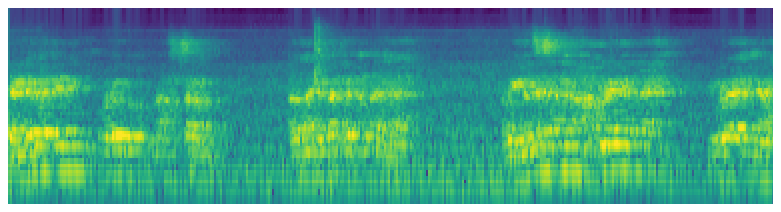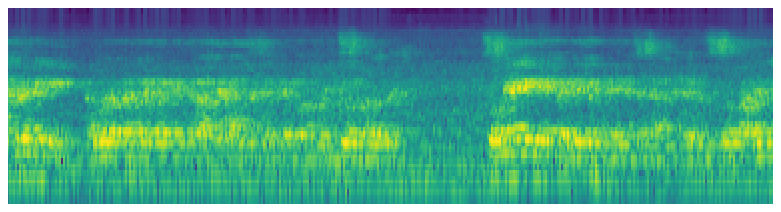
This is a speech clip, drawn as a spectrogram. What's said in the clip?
രണ്ടുപേരെയും ഒരു നഷ്ടം. അത് നൽകാൻ പറ്റുന്നതല്ല അപ്പൊ ഇന്നത്തെ സമയം ആദ്യമേ തന്നെ ഇവിടെ ഞാറ്റുവേലയ്ക്ക് അതുപോലെ പല പരിപാടികളൊക്കെ ആദ്യ ആദ്യത്തെ സെക്രട്ടറി വിളിച്ചു കൊണ്ടുള്ളത് സോണിയാഗിരിയെ പറഞ്ഞു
